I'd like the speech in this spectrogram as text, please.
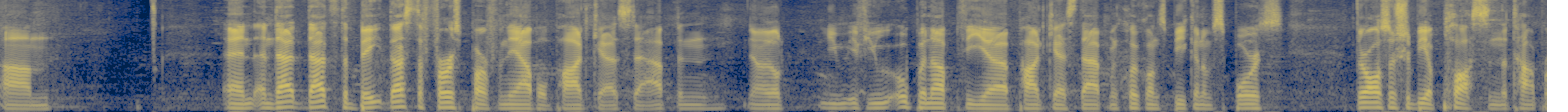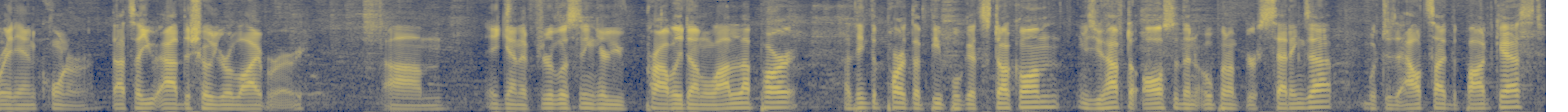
Um, and and that that's the big that's the first part from the Apple Podcast app. And you know, you, if you open up the uh, podcast app and click on Speaking of Sports, there also should be a plus in the top right hand corner. That's how you add the show to your library. Um, again, if you're listening here, you've probably done a lot of that part. I think the part that people get stuck on is you have to also then open up your settings app, which is outside the podcast,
